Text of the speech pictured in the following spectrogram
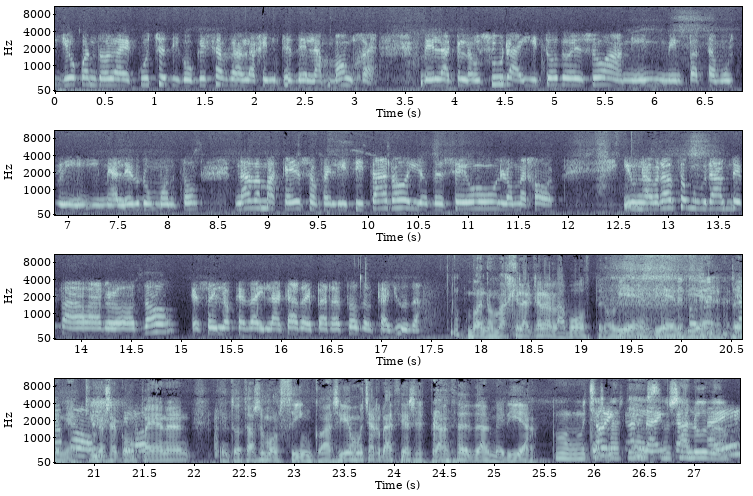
y yo cuando las escucho digo, ¿qué sabrá la gente de las monjas, de la clausura y todo eso? A mí me impacta mucho y, y me alegro un montón. Nada más que eso, felicitaros y os deseo lo mejor. Y un abrazo muy grande para los dos, que sois los que dais la cara y para todo el que ayuda. Bueno, más que la cara, la voz, pero bien, bien, bien. Bien. Aquí nos acompañan, en total somos cinco. Así que muchas gracias, Esperanza, desde Almería. Muchas No, gracias. encarna, un encarna, saludo. ¿eh?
